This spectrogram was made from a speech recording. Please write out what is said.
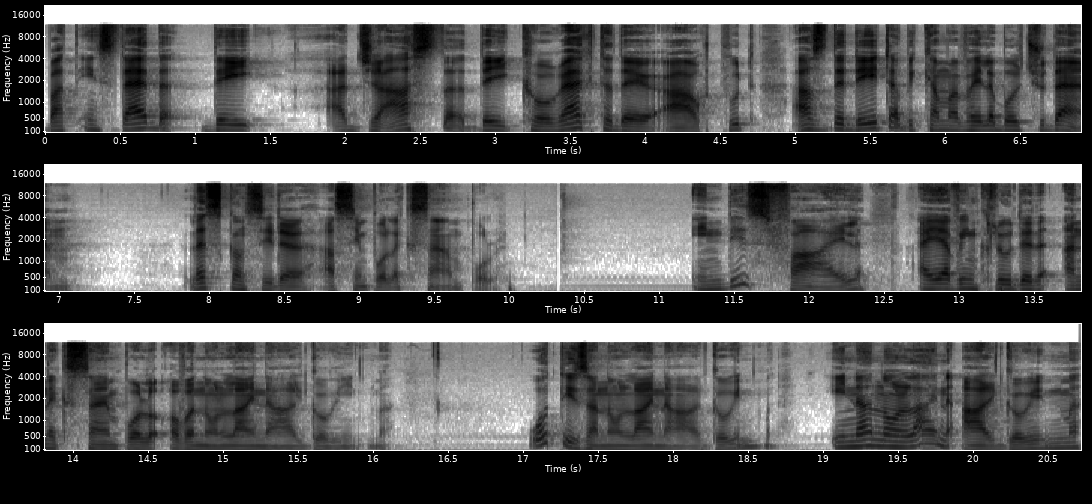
but instead they adjust, they correct their output as the data become available to them. Let's consider a simple example. In this file, I have included an example of an online algorithm. What is an online algorithm? In an online algorithm,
